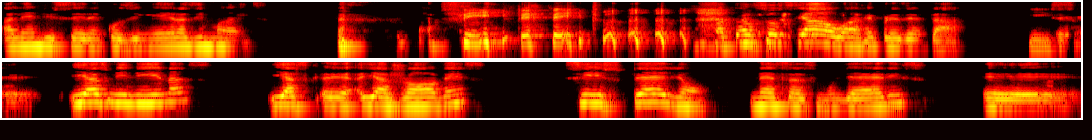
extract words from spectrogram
além de serem cozinheiras e mães. Sim, perfeito. Um papel social a representar. Isso. É, e as meninas e as, eh, e as jovens se espelham nessas mulheres é,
